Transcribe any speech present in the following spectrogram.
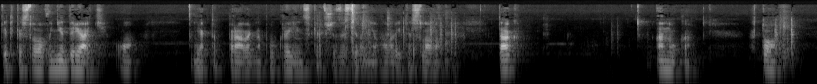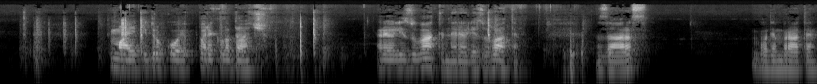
Ти таке слово внідрять. О, як то правильно по-українськи, от що засіло мені в голові те слово. Так. А ну-ка. Хто має під рукою перекладач? Реалізувати, не реалізувати. Зараз будемо брати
